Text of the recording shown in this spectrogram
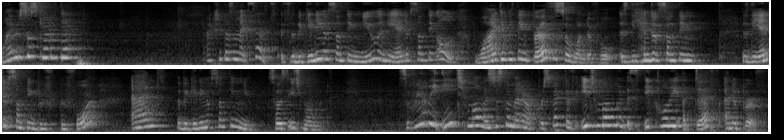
Why are we so scared of death? Actually, doesn't make sense. It's the beginning of something new and the end of something old. Why do we think birth is so wonderful? Is the end of something, is the end of something before, and the beginning of something new. So it's each moment. So really, each moment is just a matter of perspective. Each moment is equally a death and a birth.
